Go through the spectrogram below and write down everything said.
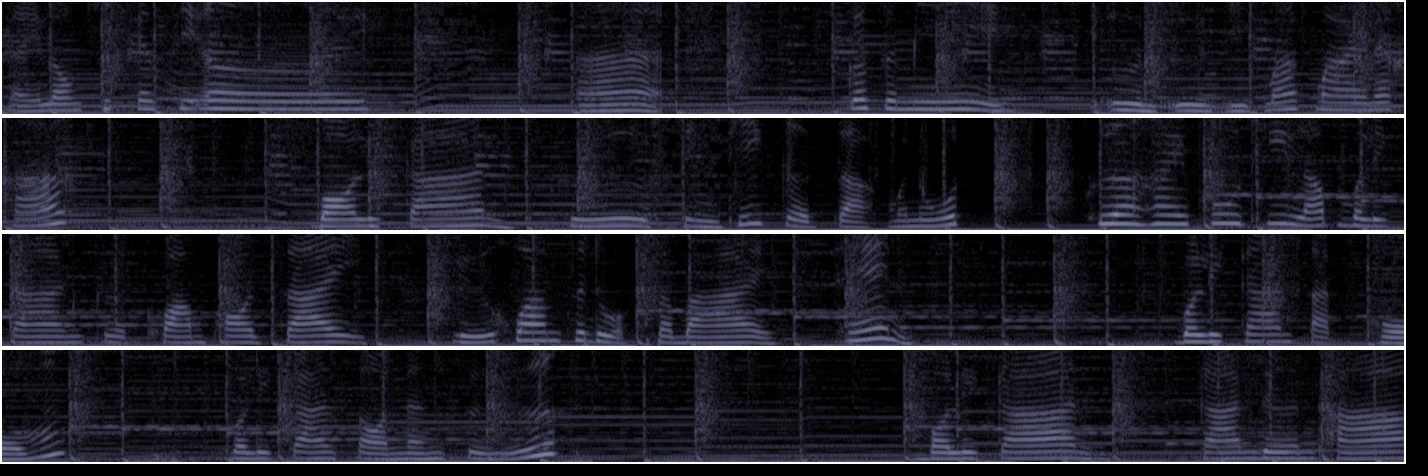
ไหนลองคิดกันสิเอ่ยอ่าก็จะมีอื่นๆอีกมากมายนะคะ บริการคือสิ่งที่เกิดจากมนุษย์ เพื่อให้ผู้ที่รับบริการเกิดความพอใจ หรือความสะดวกสบาย เช่น บริการตัดผม บริการสอนหนังสือ บริการ การเดินทาง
